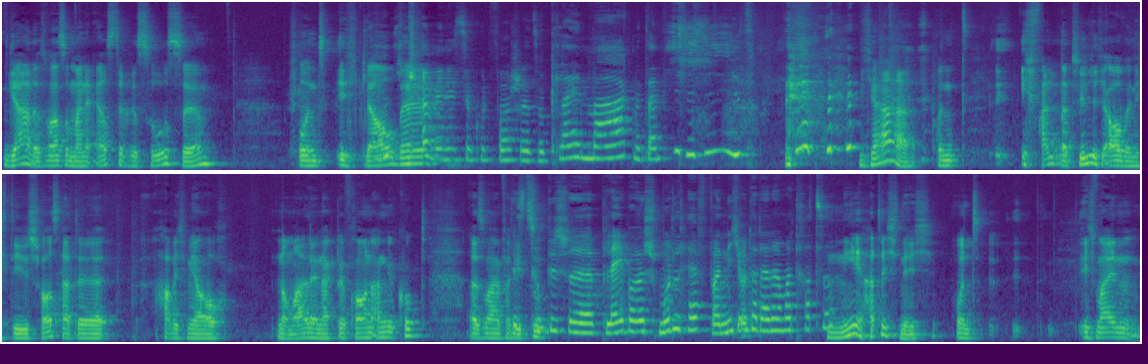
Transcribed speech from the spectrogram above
ja, das war so meine erste Ressource. Und ich glaube. Ich kann mir nicht so gut vorstellen, so klein Mark mit seinem Ja, und ich fand natürlich auch, wenn ich die Chance hatte, habe ich mir auch normale nackte Frauen angeguckt. Also war einfach das die typische Playboy-Schmuddelheft war nicht unter deiner Matratze? Nee, hatte ich nicht. Und ich meine,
